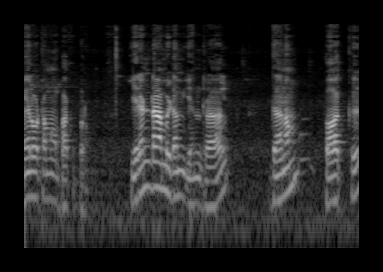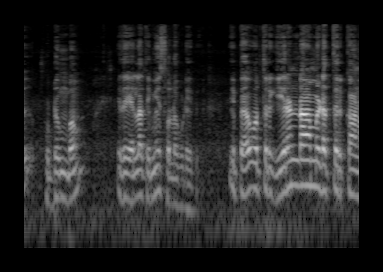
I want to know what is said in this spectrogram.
மேலோட்டமாக பார்க்க போகிறோம் இரண்டாம் இடம் என்றால் தனம் வாக்கு குடும்பம் இதை எல்லாத்தையுமே சொல்லக்கூடியது. இப்போ ஒருத்தருக்கு இரண்டாம் இடத்திற்கான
